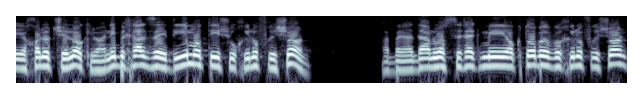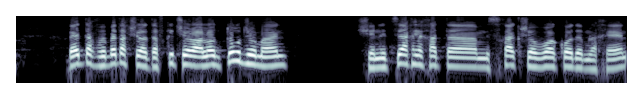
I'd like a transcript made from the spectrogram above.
יכול להיות שלא, כאילו אני בכלל זה הדהים אותי שהוא חילוף ראשון. הבן אדם לא שיחק מאוקטובר והוא חילוף ראשון, בטח ובטח של התפקיד שלו אלון תורג'מן, שניצח לך את המשחק שבוע קודם לכן,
